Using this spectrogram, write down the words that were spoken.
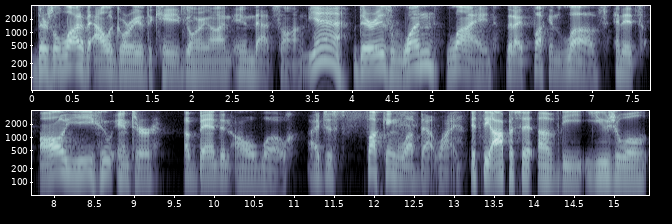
There's a lot of allegory of the cave going on in that song. Yeah. There is one line that I fucking love, and it's all ye who enter, abandon all woe. I just fucking love that line. It's the opposite of the usual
